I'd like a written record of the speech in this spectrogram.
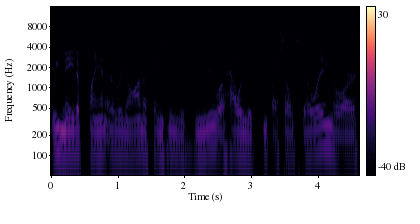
we made a plan early on of things we would do or how we would keep ourselves going or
